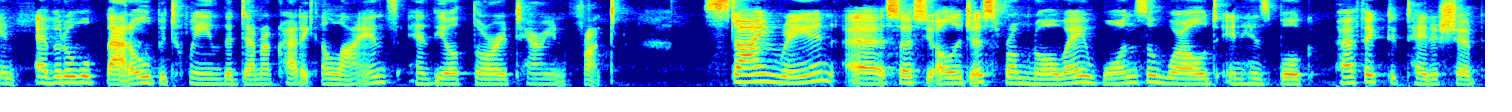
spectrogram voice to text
inevitable battle between the Democratic Alliance and the authoritarian front. Stein Ringen, a sociologist from Norway, warns the world in his book Perfect Dictatorship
